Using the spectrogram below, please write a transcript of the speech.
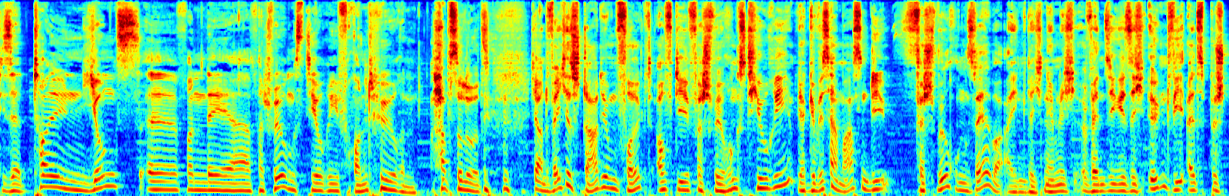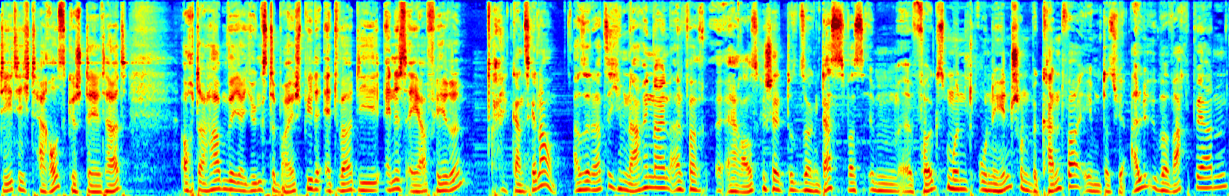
diese tollen Jungs äh, von der Verschwörungstheorie-Front hören. Absolut. Ja, und welches Stadium folgt auf die Verschwörungstheorie? Ja, gewissermaßen die Verschwörung selber eigentlich, nämlich wenn sie sich irgendwie als bestätigt herausgestellt hat. Auch da haben wir ja jüngste Beispiele, etwa die NSA-Affäre. Ganz genau. Also da hat sich im Nachhinein einfach äh, herausgestellt, sozusagen das, was im äh, Volksmund ohnehin schon bekannt war, eben, dass wir alle überwacht werden,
